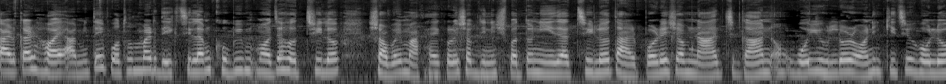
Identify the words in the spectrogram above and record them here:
কার কার হয়। আমি তো এই প্রথমবার দেখছিলাম, খুবই মজা হচ্ছিল। সবাই মাথায় করে সব জিনিসপত্র নিয়ে যাচ্ছিল, তারপরে সব নাচ, গান, হই হুল্লোড় অনেক কিছু হলো।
